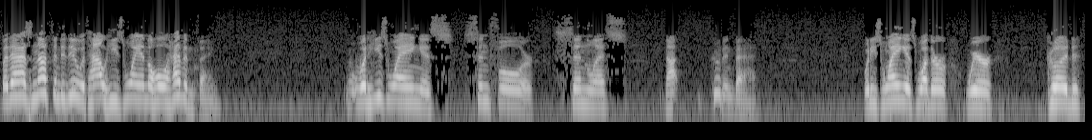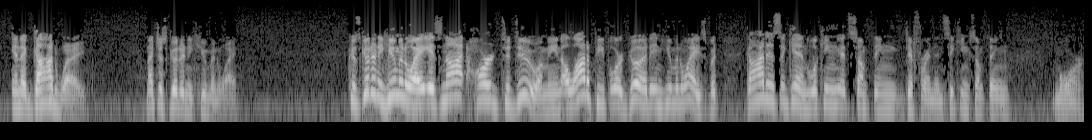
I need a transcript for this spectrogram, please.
But that has nothing to do with how he's weighing the whole heaven thing. What he's weighing is sinful or sinless, not good and bad. What he's weighing is whether we're good in a God way, not just good in a human way. Because good in a human way is not hard to do. I mean, a lot of people are good in human ways, but God is, again, looking at something different and seeking something more.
